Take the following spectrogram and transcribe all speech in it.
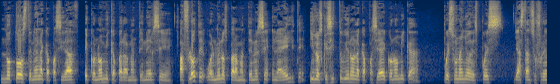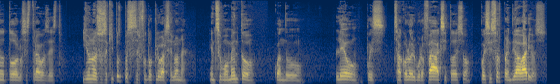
no todos tenían la capacidad económica para mantenerse a flote, o al menos para mantenerse en la élite. Y los que sí tuvieron la capacidad económica, pues un año después ya están sufriendo todos los estragos de esto. Y uno de esos equipos, pues, es el Fútbol Club Barcelona. En su momento, cuando Leo, pues, sacó lo del Burofax y todo eso, pues sí sorprendió a varios.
